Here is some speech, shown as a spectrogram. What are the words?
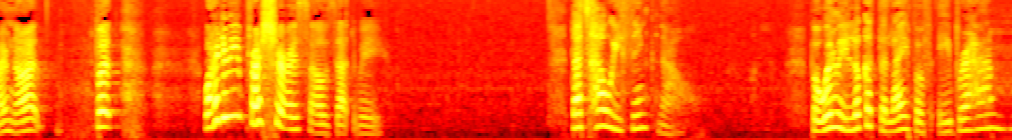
I'm not. But why do we pressure ourselves that way? That's how we think now. But when we look at the life of Abraham,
